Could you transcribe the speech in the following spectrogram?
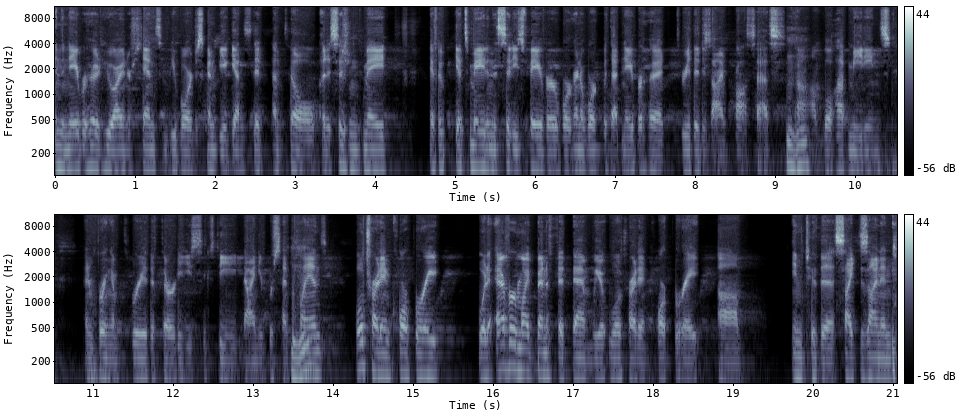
in the neighborhood, who I understand some people are just going to be against it until a decision's made. If it gets made in the city's favor, we're going to work with that neighborhood through the design process. Um, we'll have meetings and bring them through the 30, 60, 90% plans. We'll try to incorporate whatever might benefit them. We, we'll try to incorporate um, into the site design. And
